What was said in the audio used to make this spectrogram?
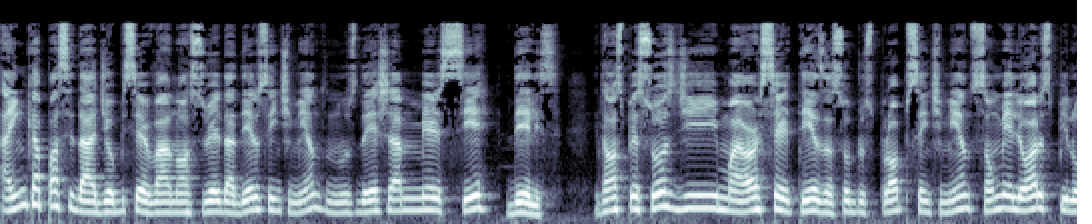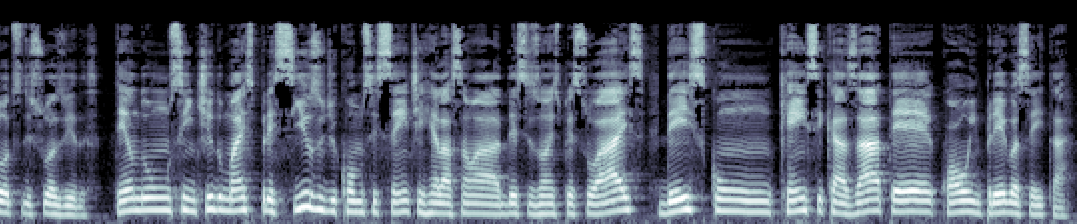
a incapacidade de observar nossos verdadeiros sentimentos nos deixa à mercê deles. Então, as pessoas de maior certeza sobre os próprios sentimentos são melhores pilotos de suas vidas, tendo um sentido mais preciso de como se sente em relação a decisões pessoais, desde com quem se casar até qual emprego aceitar.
